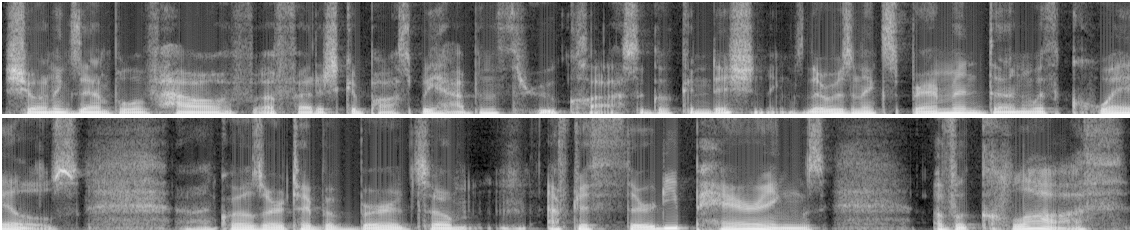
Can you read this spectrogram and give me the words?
show an example of how a fetish could possibly happen through class classical conditionings. There was an experiment done with quails. Uh, quails are a type of bird. So after 30 pairings of a cloth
